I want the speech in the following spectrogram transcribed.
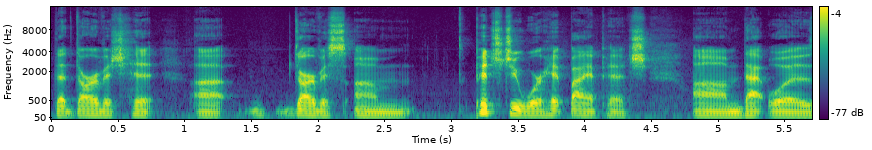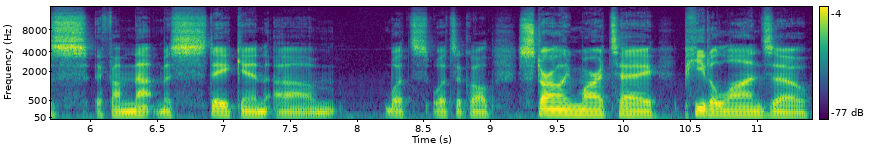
that Darvish hit, uh, Darvish um, pitched to were hit by a pitch. Um, that was, if I'm not mistaken, um, what's what's it called? Starling Marte, Pete Alonso,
